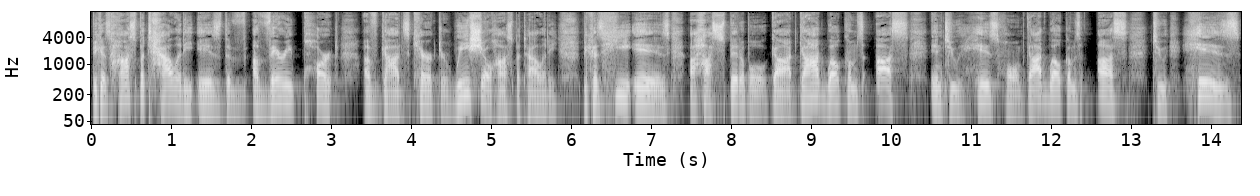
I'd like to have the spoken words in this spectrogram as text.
because hospitality is the, a very part of God's character. We show hospitality because he is a hospitable God. God welcomes us into his home. God welcomes us to his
